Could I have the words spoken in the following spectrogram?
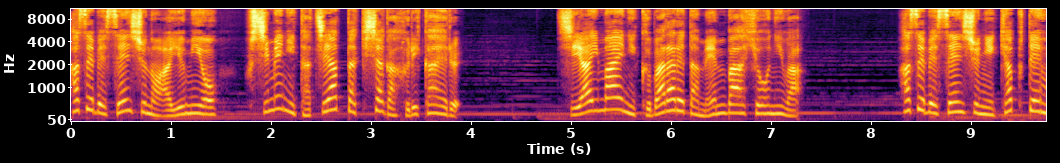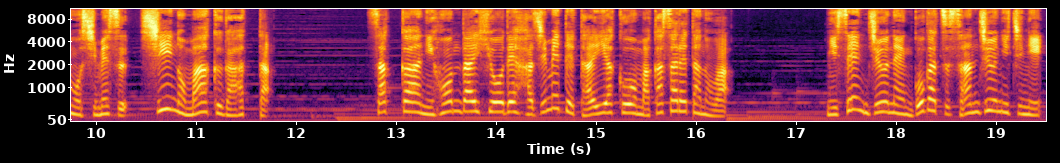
長谷部選手の歩みを節目に立ち会った記者が振り返る。試合前に配られたメンバー表には、長谷部選手にキャプテンを示す C のマークがあった。サッカー日本代表で初めて大役を任されたのは、2010年5月30日に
